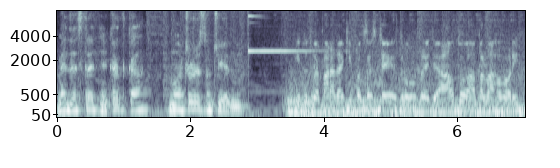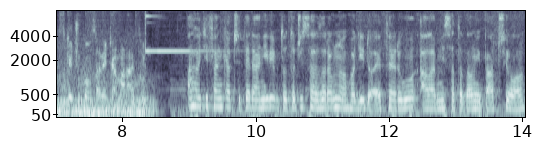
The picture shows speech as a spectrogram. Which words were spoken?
medved stretne krtka, no a čože som čierny? Idú dve paradajky po ceste, druhú prejde auto a prvá hovorí, s kečupom sa nekamarátim. Ahojte fankači, teda neviem toto, či sa zrovna hodí do eteru, ale mne sa to veľmi páčilo.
